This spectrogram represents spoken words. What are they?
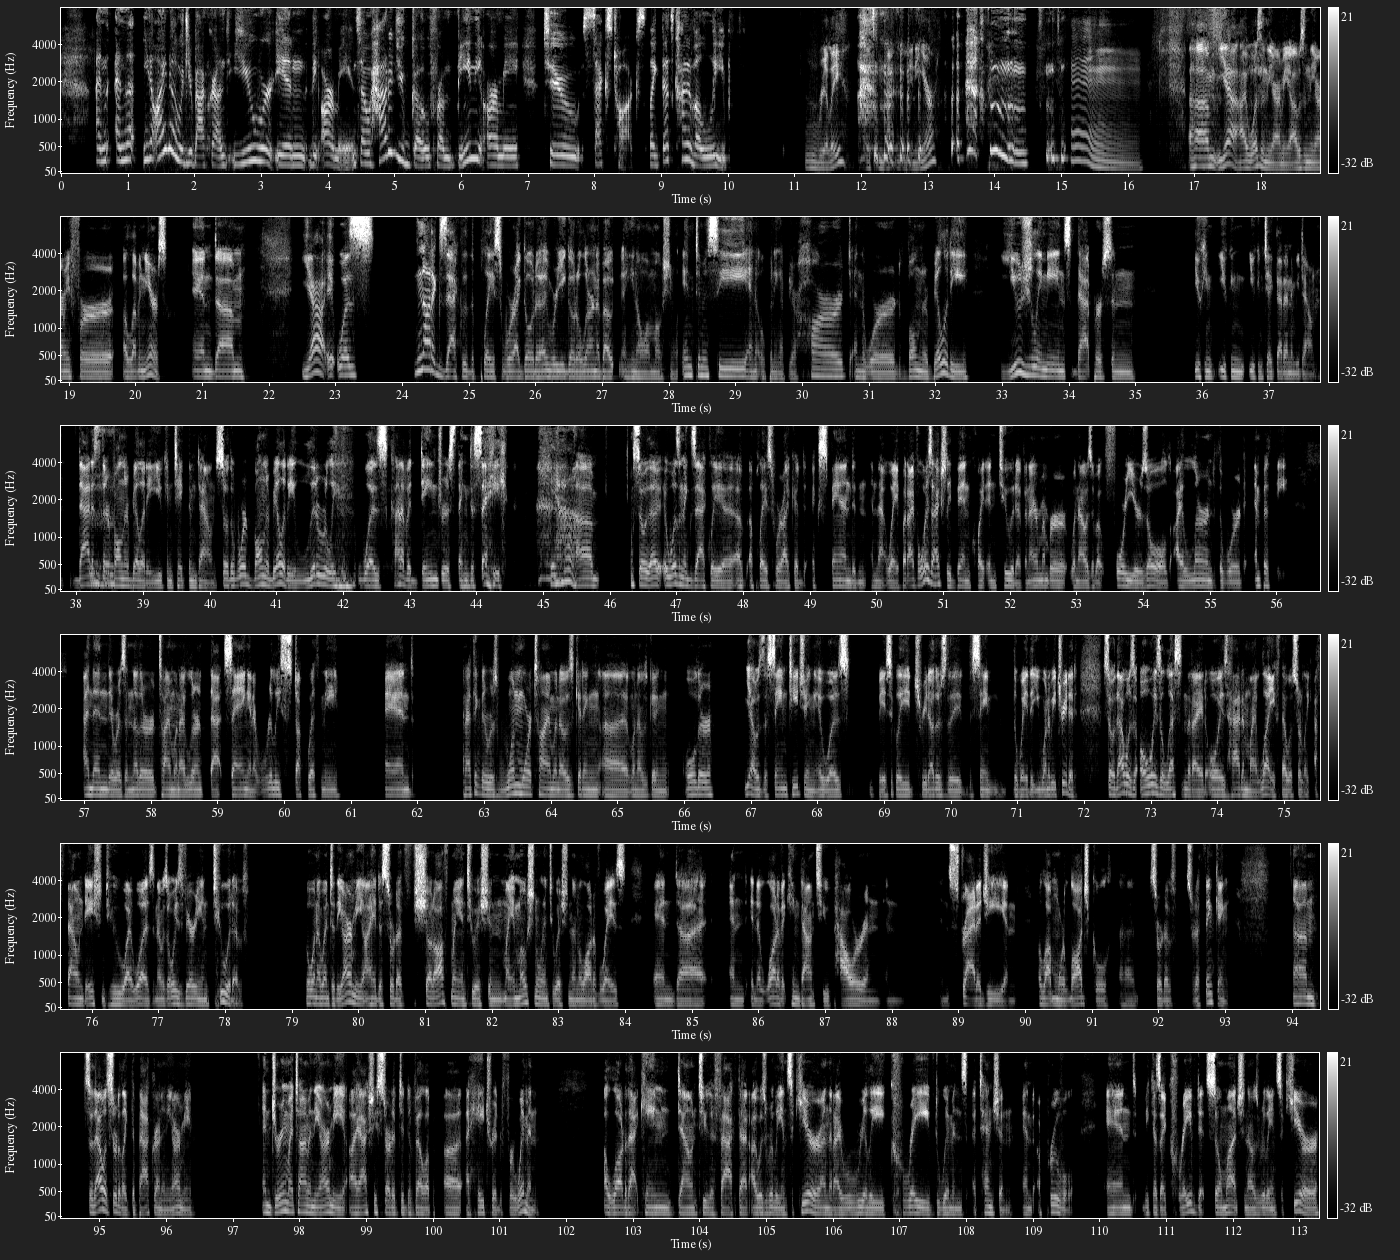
And and the, you know, I know with your background, you were in the army, and so how did you go from being in the army to sex talks? Like that's kind of a leap. Really? It's not linear. hmm. hmm. Um, yeah, I was in the army. I was in the army for eleven years, and um, yeah, it was not exactly the place where I go to where you go to learn about you know emotional intimacy and opening up your heart. And the word vulnerability usually means that person you can you can you can take that enemy down. That is their mm-hmm. vulnerability. You can take them down. So the word vulnerability literally was kind of a dangerous thing to say. Yeah. Um, so it wasn't exactly a, a, place where I could expand in, in that way. But I've always actually been quite intuitive. And I remember when I was about four years old, I learned the word empathy. And then there was another time when I learned that saying and it really stuck with me. And and I think there was one more time when I was getting uh, when I was getting older. Yeah, it was the same teaching. It was basically treat others the, the same the way that you want to be treated. So that was always a lesson that i had always had in my life. That was sort of like a foundation to who i was and i was always very intuitive. But when i went to the army i had to sort of shut off my intuition my emotional intuition in a lot of ways. And uh and and a lot of it came down to power and and and strategy and a lot more logical uh, sort of sort of thinking. Um so that was sort of like the background in the army and during my time in the army, I actually started to develop uh, a hatred for women. A lot of that came down to the fact that I was really insecure and that I really craved women's attention and approval. And because I craved it so much and I was really insecure,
